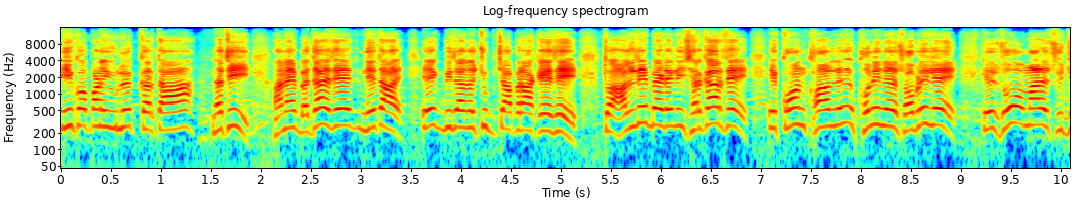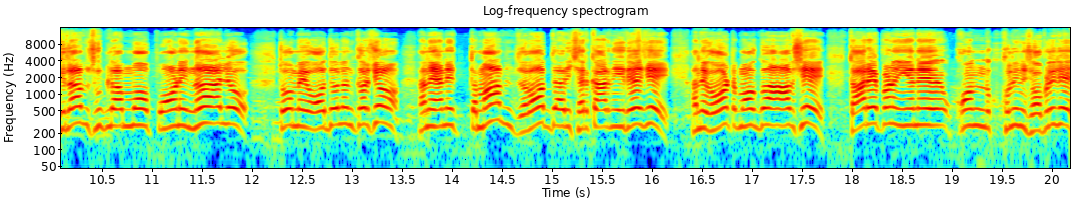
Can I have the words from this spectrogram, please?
એ કોઈ પણ ઉલ્લેખ કરતા નથી. અને બધા છે નેતા એકબીજાનો ચૂપચાપ રાખે છે. તો હાલની બેઠેલી સરકાર છે એ કોણ ખોલી- ખોલીને સોંભળી લે કે જો અમારે સુજલામ સુજલામમાં પાણી ન આવ્યો તો અમે આંદોલન કરશો અને એની તમામ જવાબદારી સરકારની રહેશે અને વોટ મોગવા આવશે. તારે પણ એને કોણ ખોલીને સોંભળી લે.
